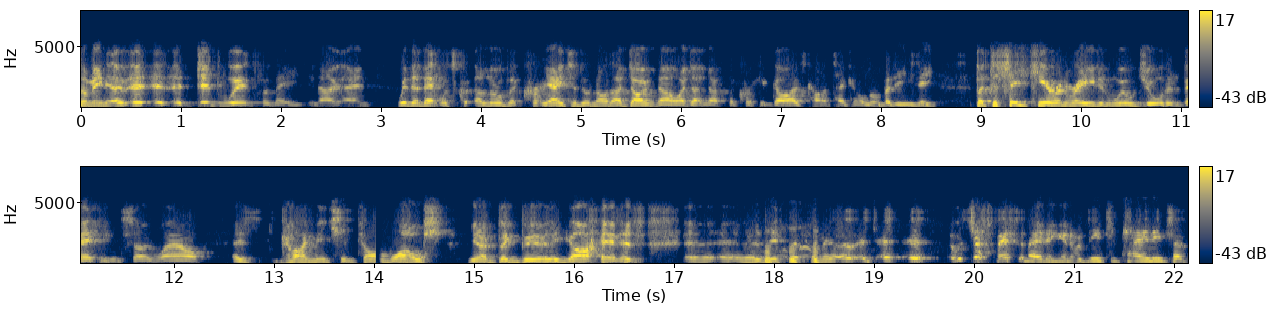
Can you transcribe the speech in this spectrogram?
I mean, it, it, it did work for me, you know, and whether that was a little bit created or not, I don't know. I don't know if the cricket guys kind of taken a little bit easy. But to see Kieran Read and Will Jordan backing so well, as Guy mentioned, Tom Walsh, you know, big burly guy and his and, and his efforts. I mean, it, it, it, it was just fascinating and it was entertaining. So it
